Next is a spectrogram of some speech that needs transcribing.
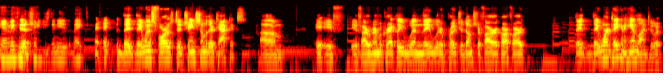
and making the changes they needed to make It- it- they they went as far as to change some of their tactics. Um, if if I remember correctly, when they would approach a dumpster fire or a car fire, they they weren't taking a hand line to it.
